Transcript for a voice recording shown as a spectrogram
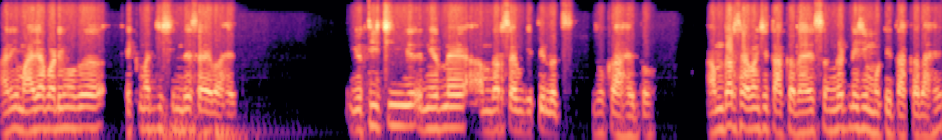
आणि माझ्या पाठीमाग एकनाथजी शिंदे साहेब आहेत. युतीची निर्णय आमदार साहेब घेतीलच जो का आहे तो. आमदार साहेबांची ताकद आहे संघटनेची मोठी ताकद आहे.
